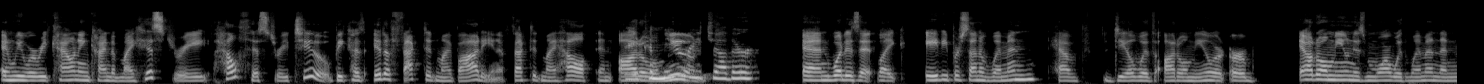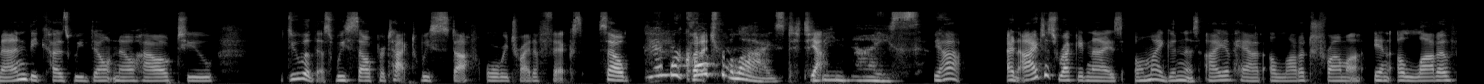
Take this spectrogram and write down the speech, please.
and we were recounting kind of my history, health history too, because it affected my body and affected my health and they autoimmune. each other. And what is it like? Eighty percent of women have deal with autoimmune, or, or autoimmune is more with women than men because we don't know how to do with this. We self protect, we stuff, or we try to fix. So, and we're culturalized to yeah. be nice. Yeah. And I just recognize, oh my goodness, I have had a lot of trauma in a lot of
